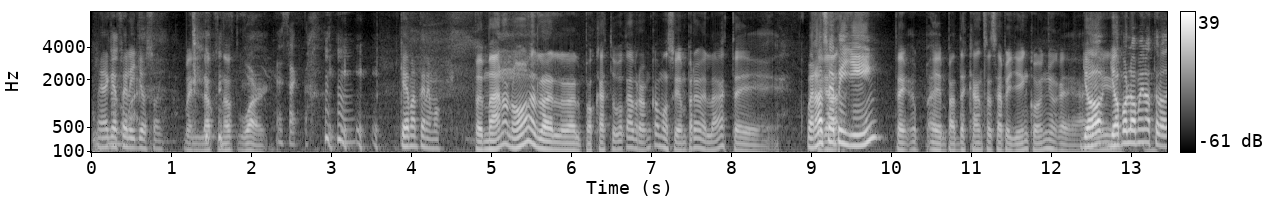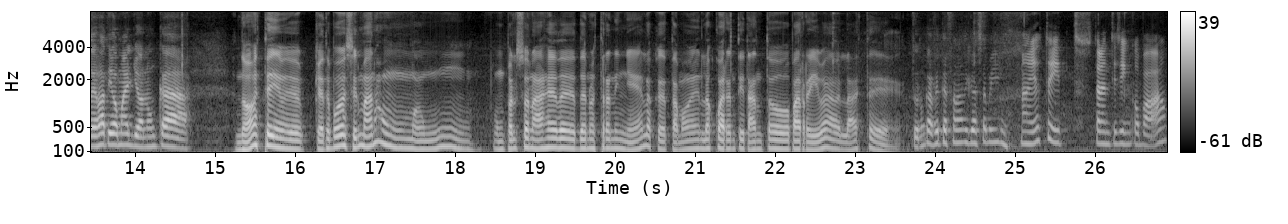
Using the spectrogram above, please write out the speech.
Mira qué feliz yo soy. Well, Love Not War. Exacto. ¿Qué más tenemos? Pues, mano, no. El, el- el podcast estuvo cabrón, como siempre, ¿verdad? Este. Bueno, Sería- Cepillín. te- en paz descansa Cepillín, coño. Que Yo, ahí- yo por lo menos te lo dejo a ti, Omar. Yo nunca. No, este, ¿qué te puedo decir, mano? Un, un, un personaje de, de nuestra niñez, los que estamos en los cuarenta y tantos para arriba, ¿verdad? Este, ¿Tú nunca fuiste fanático de Cepillín? No, yo estoy 35 para abajo.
